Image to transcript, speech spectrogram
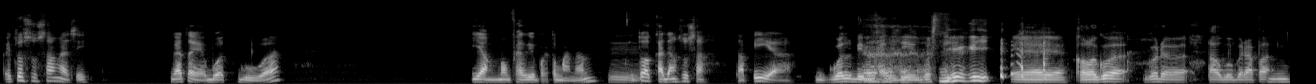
Itu susah nggak sih? Nggak tahu ya buat gue yang memvalue pertemanan Hmm. itu kadang susah tapi ya gue lebih mencari diri gue sendiri Iya, iya. Kalau gue, gue udah tahu beberapa Hmm.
